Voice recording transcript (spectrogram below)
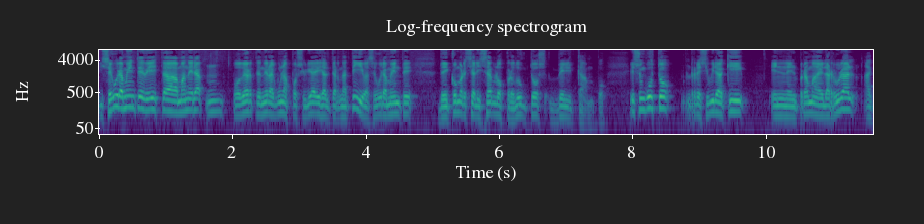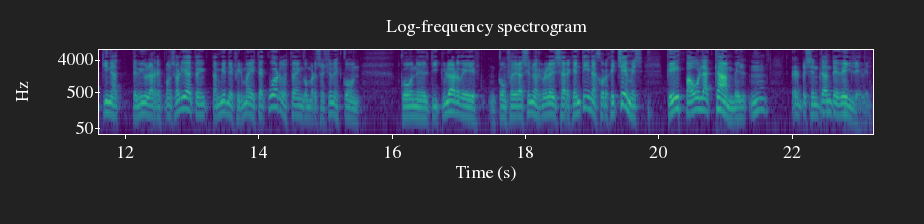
y seguramente de esta manera mm, poder tener algunas posibilidades alternativas, seguramente, de comercializar los productos del campo. Es un gusto recibir aquí en el programa de la Rural a quien ha tenido la responsabilidad también de firmar este acuerdo, está en conversaciones con con el titular de Confederaciones Rurales Argentinas, Jorge Chemes, que es Paola Campbell, representante de Eleven.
